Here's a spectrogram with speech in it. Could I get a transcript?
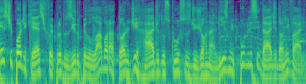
Este podcast foi produzido pelo Laboratório de Rádio dos cursos de Jornalismo e Publicidade da Univale.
